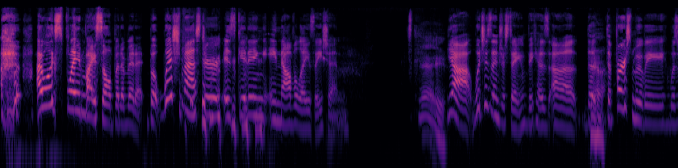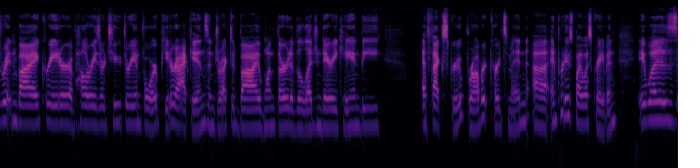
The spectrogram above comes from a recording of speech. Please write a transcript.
I will explain myself in a minute. But Wishmaster is getting a novelization. Yay! Yeah, which is interesting because uh, the Yeah. the first movie was written by creator of Hellraiser two, three, and four, Peter Atkins, and directed by one third of the legendary KNB effects group, Robert Kurtzman, uh, and produced by Wes Craven. It was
